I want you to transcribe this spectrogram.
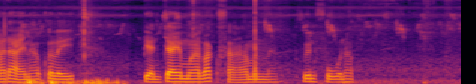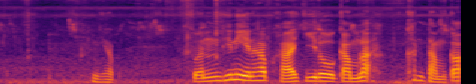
มาได้นะครับ ก็เลยเปลี่ยนใจมารักษามันนะฟื้นฟูนะครับนี่ครับส่วนที่นี่นะครับ ขายกิโลกรัมละ ขั้นต่ำก็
